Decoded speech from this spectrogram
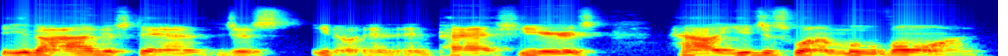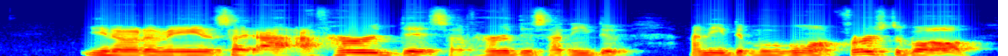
you know, I understand just, you know, in, in past years how you just want to move on. You know what I mean? It's like I, I've heard this, I've heard this. I need to, I need to move on. First of all,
